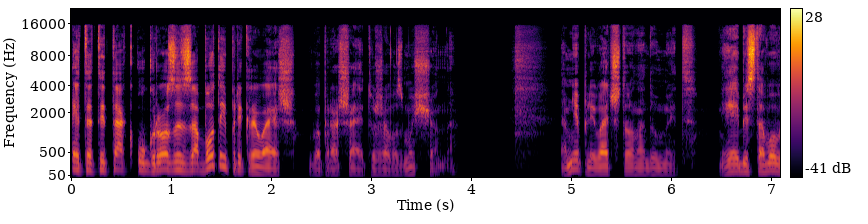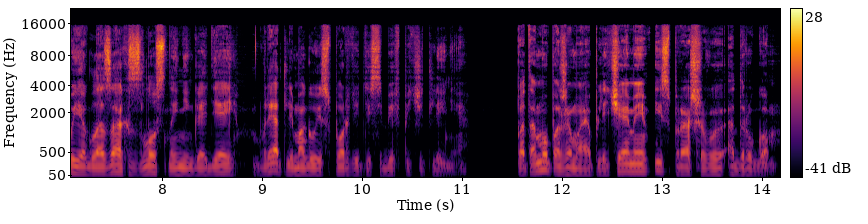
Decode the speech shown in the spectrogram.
Это ты так угрозы заботой прикрываешь? вопрошает уже возмущенно. А мне плевать, что она думает. Я и без того в ее глазах злостный негодяй, вряд ли могу испортить о себе впечатление. Потому пожимаю плечами и спрашиваю о другом.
